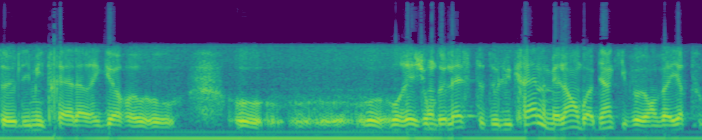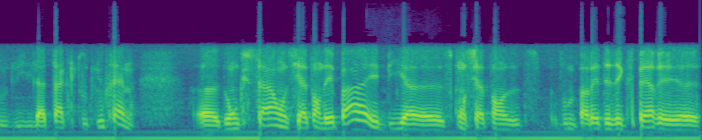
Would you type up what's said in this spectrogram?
se limiterait à la rigueur aux régions de l'est de l'Ukraine, mais là, on voit bien qu'il veut envahir tout, il attaque toute l'Ukraine. Euh, donc ça, on s'y attendait pas. Et puis, euh, ce qu'on s'y attend, vous me parlez des experts et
